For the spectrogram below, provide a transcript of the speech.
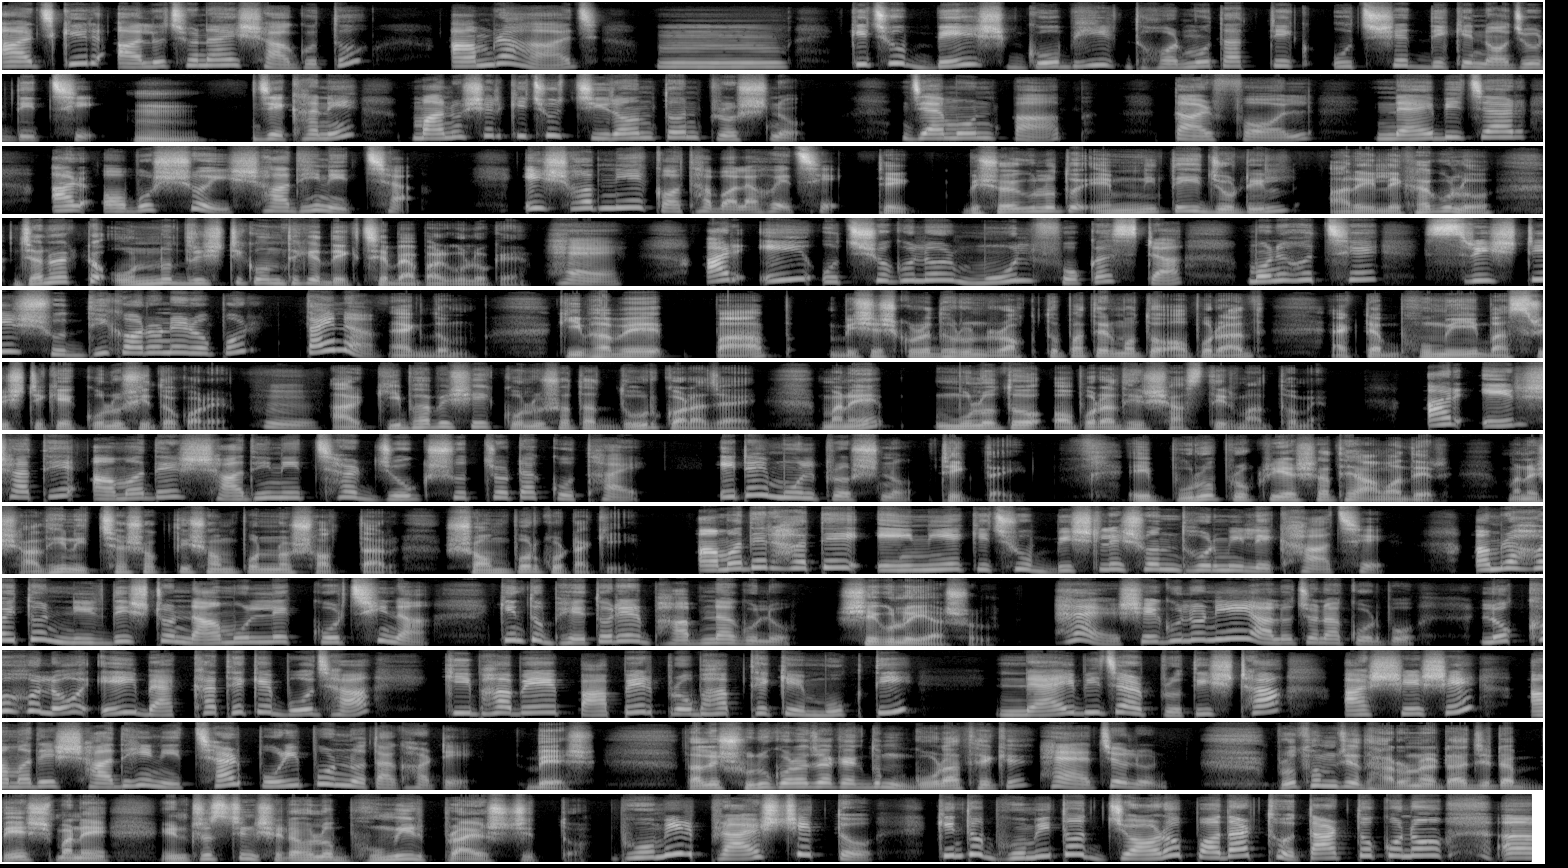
আজকের আলোচনায় স্বাগত। আমরা আজ কিছু বেশ গভীর ধর্মতাত্ত্বিক উৎসের দিকে নজর দিচ্ছি। যেখানে মানুষের কিছু চিরন্তন প্রশ্ন যেমন পাপ তার ফল ন্যায়বিচার আর অবশ্যই স্বাধীন ইচ্ছা এসব নিয়ে কথা বলা হয়েছে। বিষয়গুলো তো এমনিতেই জটিল আর এই লেখাগুলো যেন একটা অন্য দৃষ্টিকোণ থেকে দেখছে ব্যাপারগুলোকে। হ্যাঁ আর এই উৎসগুলোর মূল ফোকাসটা মনে হচ্ছে সৃষ্টির শুদ্ধিকরণের ওপর তাই না? একদম। কীভাবে পাপ বিশেষ করে ধরুন রক্তপাতের মতো অপরাধ একটা ভূমি বা সৃষ্টিকে কলুষিত করে। আর কীভাবে সেই কলুষতা দূর করা যায় মানে মূলত অপরাধীর শাস্তির মাধ্যমে। আর এর সাথে আমাদের স্বাধীন ইচ্ছার যোগসূত্রটা কোথায়? এটাই মূল প্রশ্ন। ঠিক তাই। এই পুরো প্রক্রিয়ার সাথে আমাদের মানে স্বাধীন ইচ্ছাশক্তি সম্পন্ন সত্তার সম্পর্কটা কি? আমাদের হাতে এই নিয়ে কিছু বিশ্লেষণধর্মী লেখা আছে। আমরা হয়তো নির্দিষ্ট নাম উল্লেখ করছি না কিন্তু ভেতরের ভাবনাগুলো। সেগুলোই আসল। হ্যাঁ সেগুলো নিয়েই আলোচনা করব। লক্ষ্য হল এই ব্যাখ্যা থেকে বোঝা কীভাবে পাপের প্রভাব থেকে মুক্তি ন্যায় বিচার প্রতিষ্ঠা আর শেষে আমাদের স্বাধীন ইচ্ছার পরিপূর্ণতা ঘটে। বেশ তাহলে শুরু করা যাক একদম গোড়া থেকে। হ্যাঁ চলুন। প্রথম যে ধারণাটা যেটা বেশ মানে ইন্টারেস্টিং সেটা হলো ভূমির প্রায়শ্চিত্ত। ভূমির প্রায়শ্চিত্ত? কিন্তু ভূমি তো জড় পদার্থ তার তো কোনো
